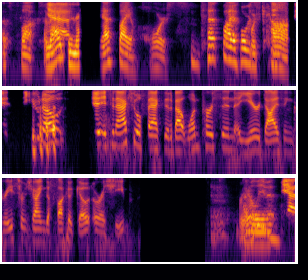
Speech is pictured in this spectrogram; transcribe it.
that's fucks. Yeah. Imagine that death by a horse. Death by horse Horse cock. comp. Do you know it- it's an actual fact that about one person a year dies in Greece from trying to fuck a goat or a sheep. I believe it. Yeah,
